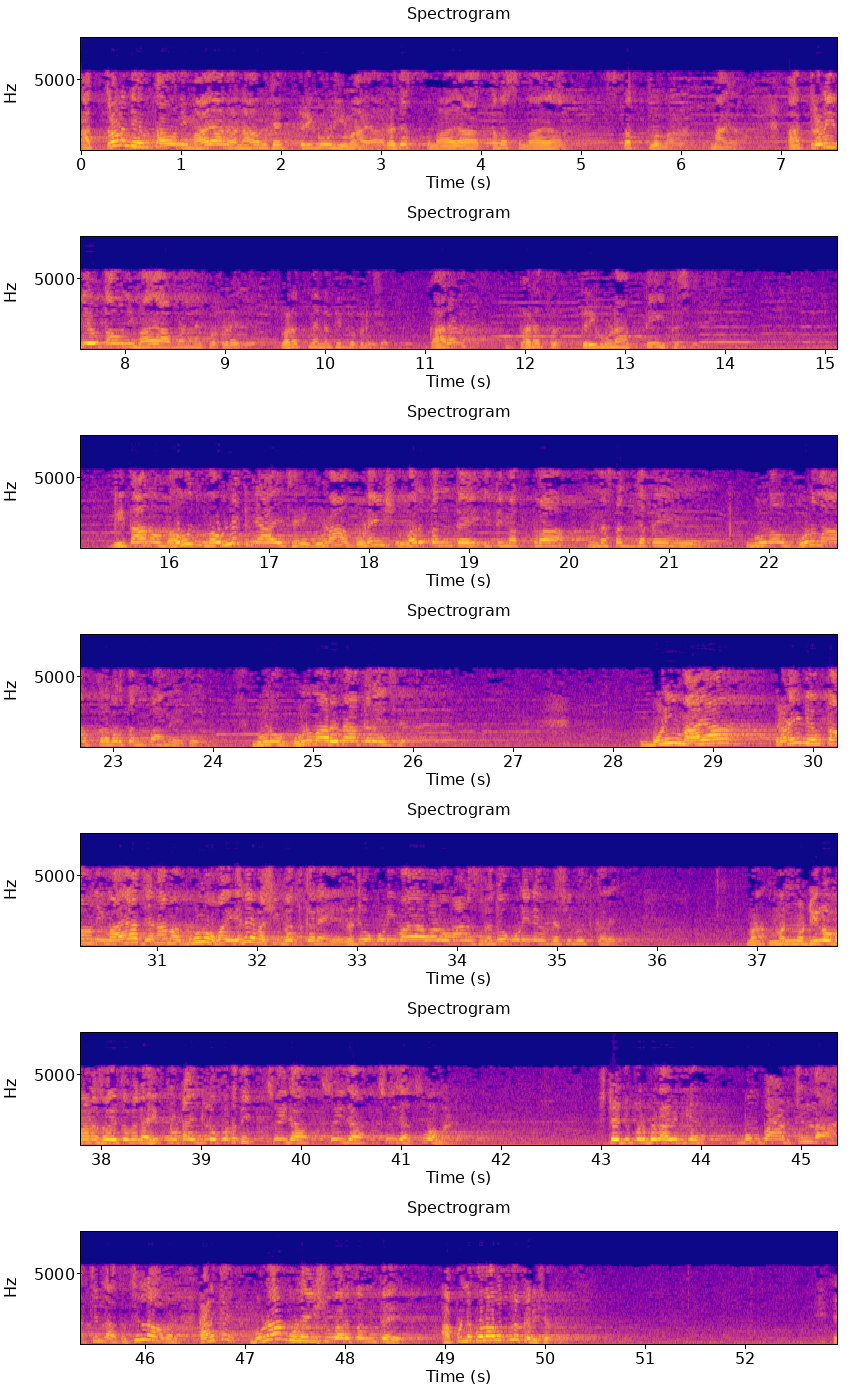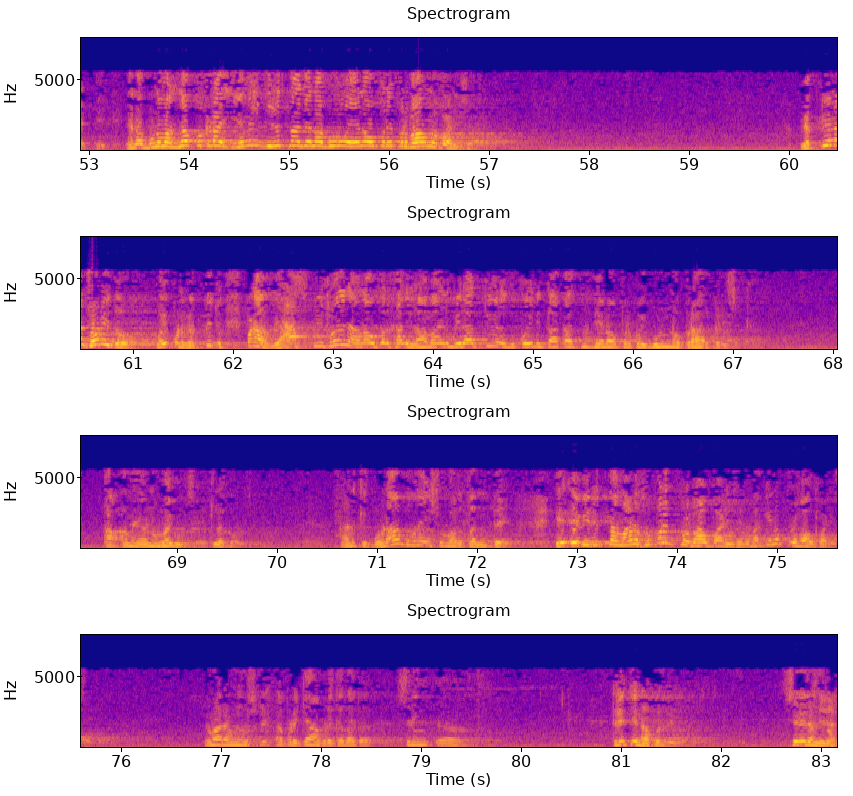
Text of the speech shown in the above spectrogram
આ ત્રણ દેવતાઓની માયાના નામ છે ત્રિગુણી માયા, રજસ માયા, તમસ માયા, સત્વ માયા. આ ત્રણેય દેવતાઓની માયા આપણને પકડે છે. ભરતને નથી પકડી શકતી. કારણ ભરત ત્રિગુણાતીત છે. ગીતાનો બહુ જ મૌલિક ન્યાય છે. ગુણા ગુણેશ વર્તનતે ઇતિ ન સજ્જતે. ગુણો ગુણમાં પ્રવર્તન પામે છે. ગુણો ગુણમાં રમ્યા કરે છે. ગુણી માયા ત્રણેય દેવતાઓની માયા જેનામાં ગુણ હોય એને વશીભૂત કરે. રજોગુણી માયાવાળો માણસ રજોગુણીને વશીભૂત કરે. મનનો ઢીલો માણસ હોય તો પેલા હિપ્નોટાઇઝ લોકો નથી, સુઈ જા સુઈ જા સુઈ જા, સુવા માંડે. સ્ટેજ ઉપર બોલાવીને કે બૂમ ચિલ્લા ચિલ્લા, તો ચિલ્લાવા માંડે. કારણ કે ગુણા ગુણેશુ વર્તનતે આપણને બોલાવત ન કરી શકે. એના ગુણમાં ન પકડાય એવી જ રીતના જેના ગુણ હોય એના ઉપર પ્રભાવ ન પાડી શકે. વ્યક્તિને છોડી દો. કોઈ પણ વ્યક્તિ પણ આ વ્યાસપીઠ હોય ને આના ઉપર ખાલી રામાયણ બિરાજતી હોય ને તો કોઈની તાકાત નથી એના ઉપર કોઈ ગુણનો પ્રહાર કરી શકે. આ અમે અનુભવ્યું છે એટલે કહું છું. કારણ કે ગુણા ગુણેશ વર્તનતે એ એવી રીતના માણસ ઉપર જ પ્રભાવ પાડી શકે બાકીનો પ્રભાવ પાડી શકે. અમારે હું આપણે ક્યાં આપણે કદાચ શ્રી અ, ત્રિતિના પલ્લીમાં શ્રીરંગમાં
